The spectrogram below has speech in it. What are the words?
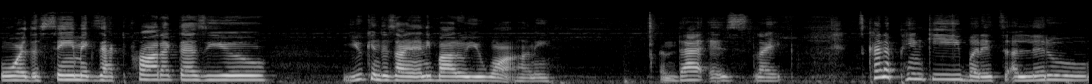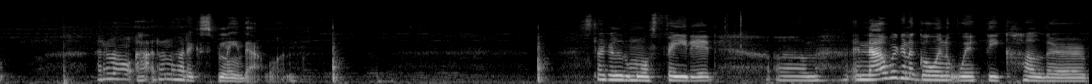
or the same exact product as you, you can design any bottle you want, honey. And that is like, it's kind of pinky, but it's a little, I don't know, I don't know how to explain that one. It's like a little more faded. Um, and now we're gonna go in with the color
